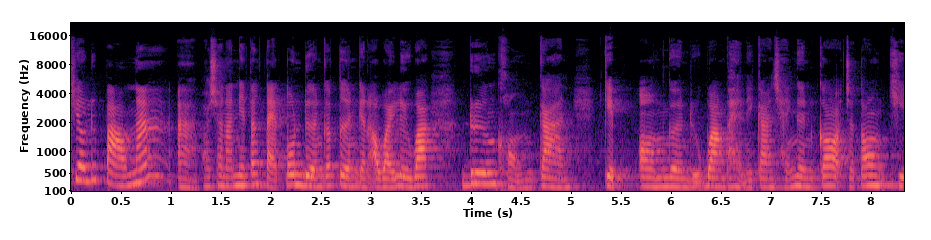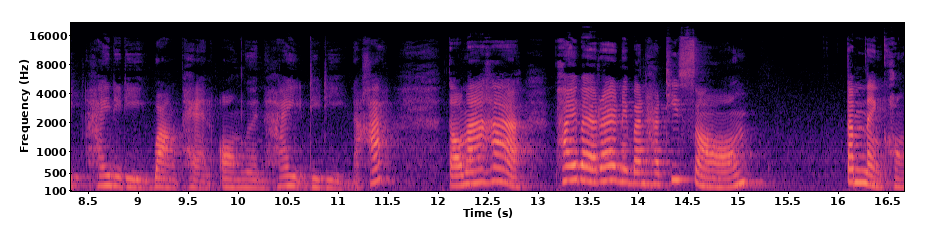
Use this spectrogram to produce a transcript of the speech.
เที่ยวหรือเปล่านะอ่าเพราะฉะนั้นเนี่ยตั้งแต่ต้นเดือนก็เตือนกันเอาไว้เลยว่า เรื่องของการเก็บออมเงิน หรือวางแผนในการใช้เงินก็จะต้องคิดให้ดีๆ วางแผนออมเงินให้ดีๆนะคะ ต่อมาค่ะไพ่ใบแรกในบรรทัดที่สอง ตำแหน่งของ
